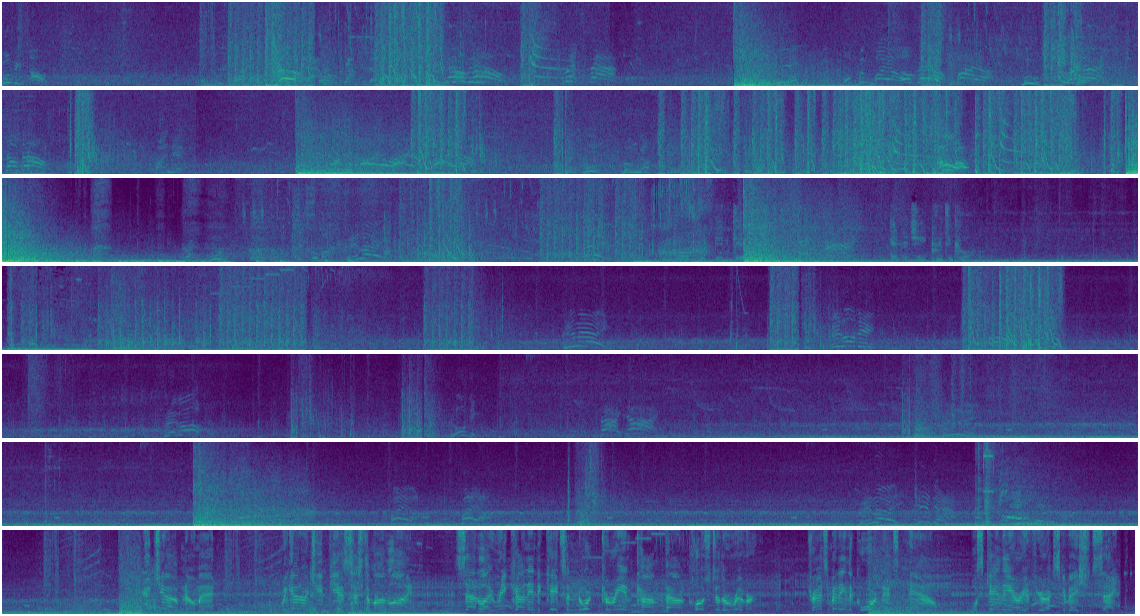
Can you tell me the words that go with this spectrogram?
Go! Moving out! Go! Open fire! Go down! Fire! Move! Grenade! Down, down! Find it! Incoming fire! Move! Moving up! Satellite recon indicates a North Korean compound close to the river. Transmitting the coordinates now. We'll scan the area for your excavation site.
